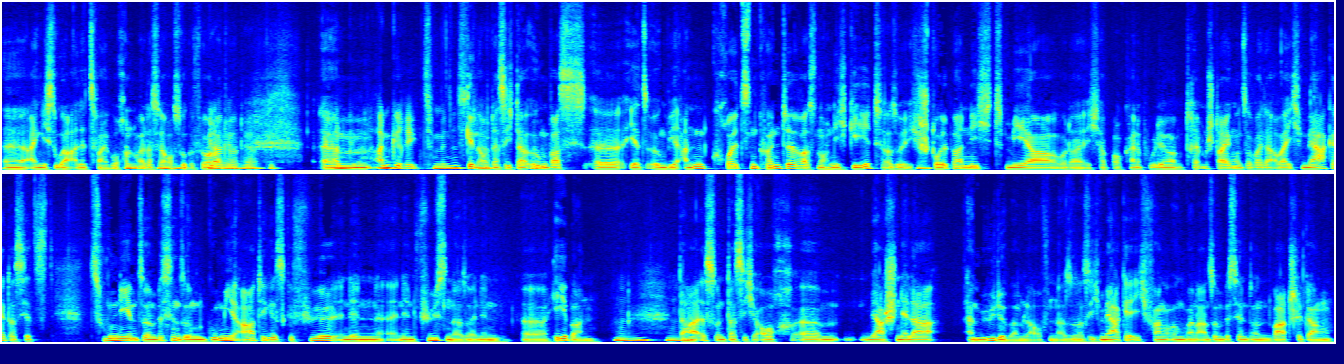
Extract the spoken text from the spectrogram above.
Äh, eigentlich sogar alle zwei Wochen, weil das ja auch so gefördert ja, ja, wird, ähm, angeregt zumindest. Genau, ja. dass ich da irgendwas äh, jetzt irgendwie ankreuzen könnte, was noch nicht geht. Also ich stolper nicht mehr oder ich habe auch keine Probleme beim Treppensteigen und so weiter. Aber ich merke, dass jetzt zunehmend so ein bisschen so ein gummiartiges Gefühl in den, in den Füßen, also in den äh, Hebern mhm, mhm. da ist und dass ich auch ähm, ja, schneller ermüde beim Laufen. Also dass ich merke, ich fange irgendwann an, so ein bisschen so einen Watschelgang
